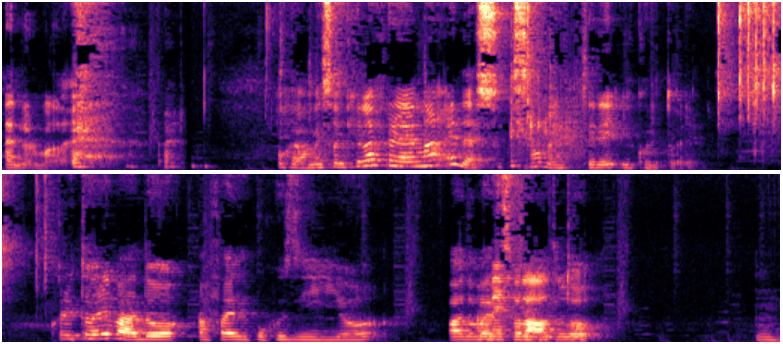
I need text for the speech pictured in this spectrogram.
è normale. Ok, ho messo anche la crema e adesso possiamo mettere il correttore. Correttore vado a fare tipo così io, vado A verso l'alto, Mm,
